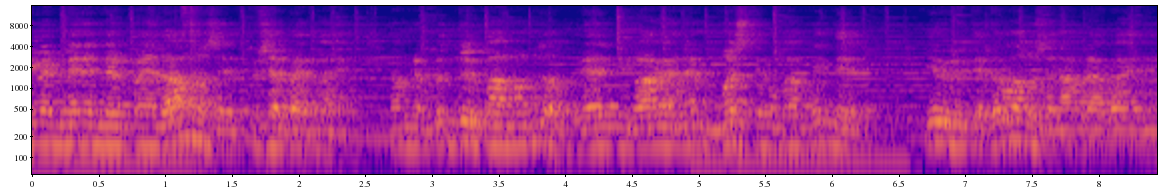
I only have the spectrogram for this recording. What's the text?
ઇવેન્ટ મેનેજમેન્ટ પાસે જવાનું છે તુષારભાઈ પાસે. તમને બધું કામ સમજો વ્યાજબી વાવે અને મસ્ત એનું કામ કરી દે. એવી રીતે કરવાનું છે ને આપણે આ ભાઈને.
